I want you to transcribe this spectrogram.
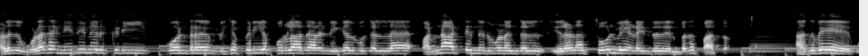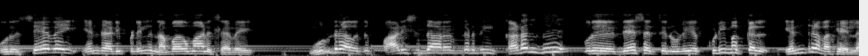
அல்லது உலக நிதி நெருக்கடி போன்ற மிகப்பெரிய பொருளாதார நிகழ்வுகள்ல பன்னாட்டு நிறுவனங்கள் இதெல்லாம் தோல்வி அடைந்தது என்பதை பார்த்தோம். ஆகவே ஒரு சேவை என்ற அடிப்படையில் நம்பகமான சேவை. மூன்றாவது பாலிசுதாரர்கிறது கடந்து ஒரு தேசத்தினுடைய குடிமக்கள் என்ற வகையில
